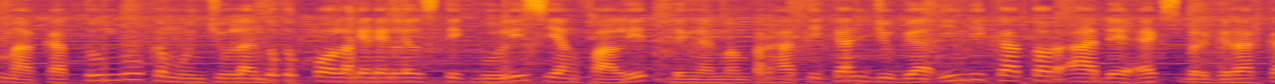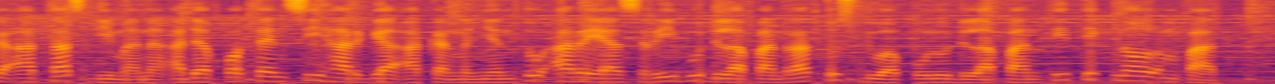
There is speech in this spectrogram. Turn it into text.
maka tunggu kemunculan tutup pola candlestick bullish yang valid dengan memperhatikan juga indikator ADX bergerak ke atas di mana ada potensi harga akan menyentuh area 1828.04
